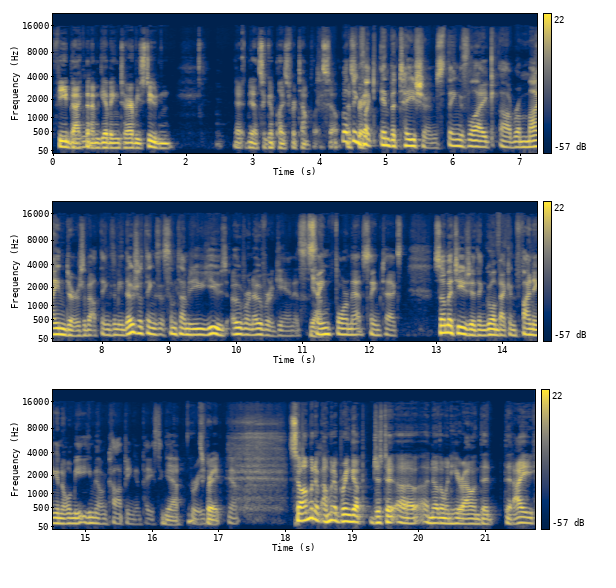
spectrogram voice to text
feedback mm-hmm. that I'm giving to every student, that's a good place for templates. So well, things great. like invitations, things like uh, reminders about things. I mean, those are things that sometimes you use over and over again. It's the yeah. same format, same text. So much easier than going back and finding an old email and copying and pasting. Yeah, that's great. Yeah. So I'm gonna I'm gonna bring up just a, uh, another one here, Alan. That that I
